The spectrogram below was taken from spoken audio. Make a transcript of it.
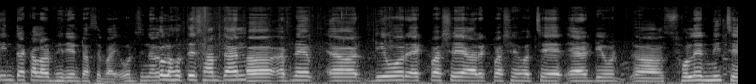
তিনটা কালার ভেরিয়েন্ট আছে ভাই। অরিজিনালগুলো হতে সাবধান। আপনি ডিওর এক পাশে আরেক পাশে হচ্ছে এয়ার ডিওর সোলের নিচে।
